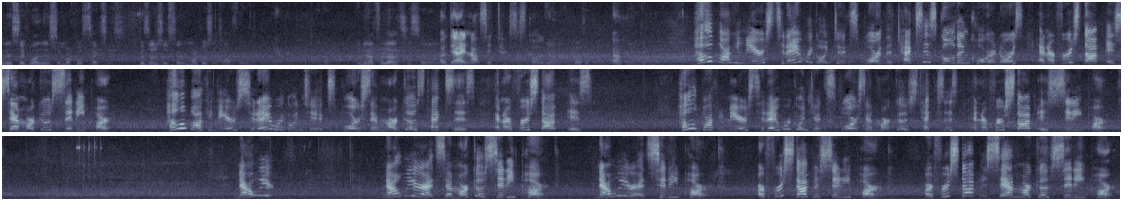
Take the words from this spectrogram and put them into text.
and the second one is San Marcos, Texas. Because there's San Marcos in California. Yeah. Okay. And then after that it's just a. Oh, did I not say Texas Golden? Yeah, both of them. Okay. Hello, Blogineers! Today we're going to explore the Texas Golden Corridors, and our first stop is San Marcos City Park. Hello, Blogineers! Today we're going to explore San Marcos, Texas, and our first stop is. Hello, Blogineers! Today we're going to explore San Marcos, Texas, and our first stop is City Park. Now we're now we are at San Marcos City Park. Now we are at City Park. Our first stop is City Park. Our first stop is San Marcos City Park.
